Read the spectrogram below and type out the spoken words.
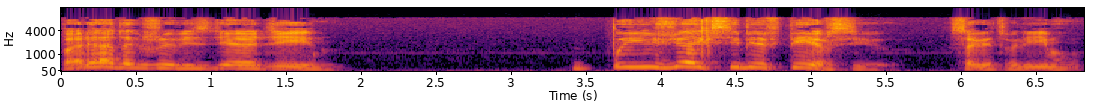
Порядок же везде один. «Поезжай к себе в Персию», — советовали ему.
